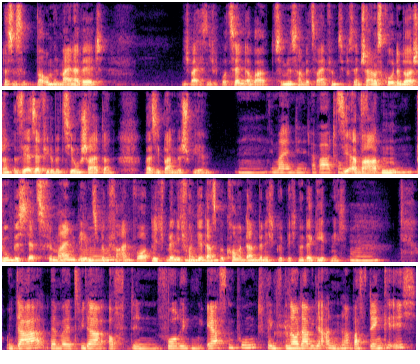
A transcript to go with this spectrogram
Das ist, warum in meiner Welt, ich weiß jetzt nicht wie Prozent, aber zumindest haben wir 52 Prozent Scheidungsquote in Deutschland, sehr, sehr viele Beziehungen scheitern, weil sie Bande spielen. Mhm. Immer in den Erwartungen. Sie erwarten, mhm. du bist jetzt für mein Lebensglück mhm. verantwortlich. Wenn ich von dir das bekomme, dann bin ich glücklich. Nur der geht nicht. Und da, wenn wir jetzt wieder auf den vorigen ersten Punkt, fängt es genau da wieder an. Ne? Was denke ich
